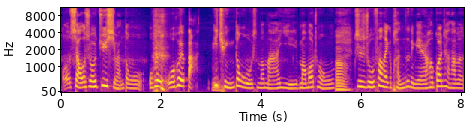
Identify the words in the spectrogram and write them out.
我小的时候巨喜欢动物，我会我会把一群动物，什么蚂蚁、毛毛虫、啊，蜘蛛放在一个盆子里面，然后观察它们。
